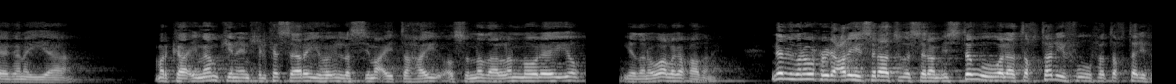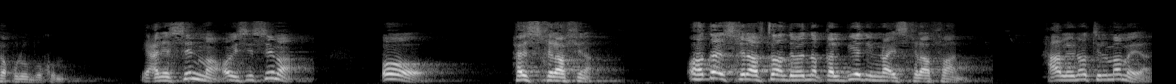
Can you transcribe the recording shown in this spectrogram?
eeganayaa marka imaamkiina in xil ka saaran yaho in la simo ay tahay oo sunnadaa la nooleeyo iyadana waa laga qaadanaya nebiguna wuxuu yidhi calayhi salaatu wasalaam istawuu walaa takhtalifuu fatakhtalifa quluubukum yacnii sinma oo isisima oo ha iskhilaafina. Oo haddaa iskhilaaftaan dabeedna qalbiyadiinnuna ay iskhilaafaan. Maxaa laynoo tilmaamayaa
